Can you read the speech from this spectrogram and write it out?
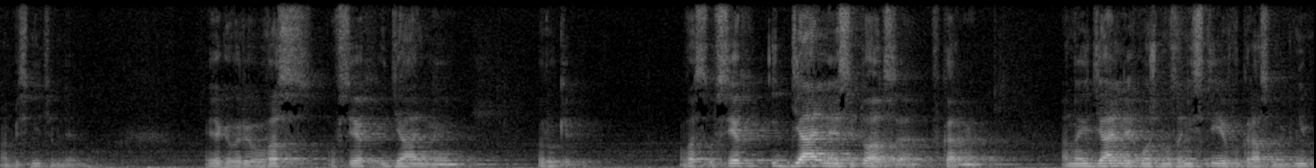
Объясните мне. Я говорю, у вас у всех идеальные руки. У вас у всех идеальная ситуация в карме. Она идеальна, их можно занести в красную книгу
